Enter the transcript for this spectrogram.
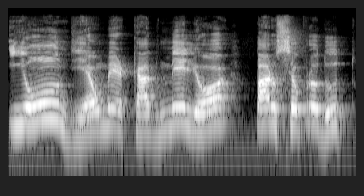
e onde é o mercado melhor para o seu produto.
